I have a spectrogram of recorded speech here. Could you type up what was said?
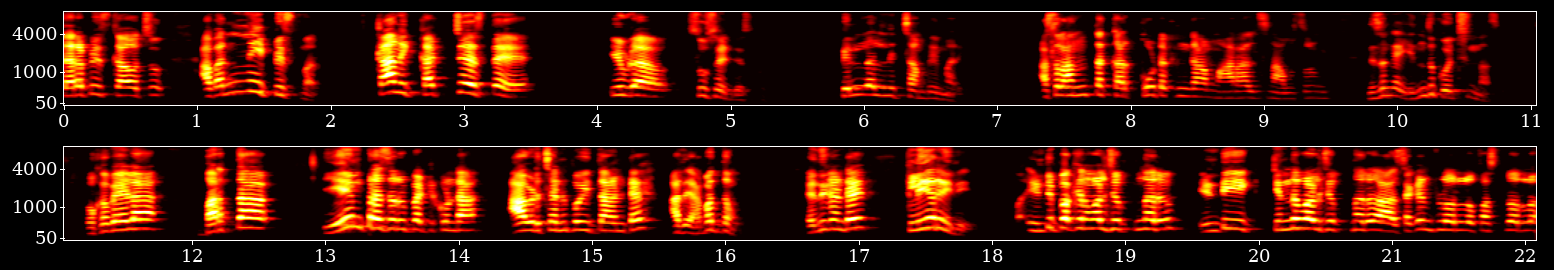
థెరపీస్ కావచ్చు అవన్నీ ఇప్పిస్తున్నారు. కానీ కట్ చేస్తే ఈవిడ సూసైడ్ చేసుకుంది. పిల్లల్ని చంపి మరి. అసలు అంత కర్కోటకంగా మారాల్సిన అవసరం నిజంగా ఎందుకు వచ్చింది అసలు? ఒకవేళ భర్త ఏం ప్రెజర్ పెట్టకుండా ఆవిడ చనిపోయిద్దా అంటే అది అబద్ధం. ఎందుకంటే క్లియర్ ఇది. ఇంటి పక్కన వాళ్ళు చెప్తున్నారు ఇంటి కింద వాళ్ళు చెప్తున్నారు ఆ సెకండ్ ఫ్లోర్లో ఫస్ట్ ఫ్లోర్లో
